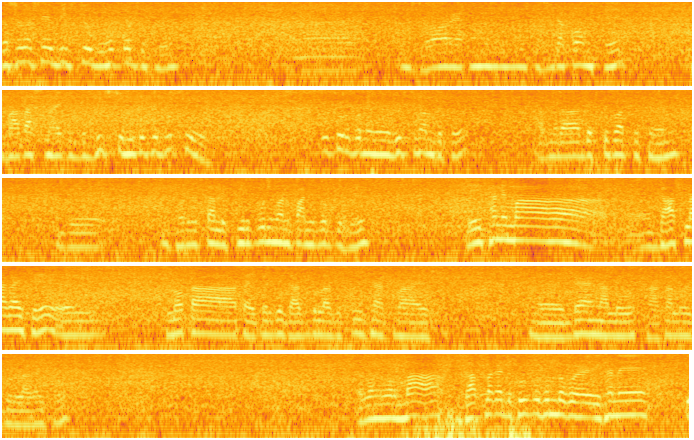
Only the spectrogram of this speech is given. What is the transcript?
বসে বসে বৃষ্টি উপভোগ করতেছি। ঝড় এখন কিছুটা কমছে। বাতাস নাই, কিন্তু বৃষ্টি হইতেছে প্রচুর। প্রচুর পরিমাণে বৃষ্টি নামতেছে। আপনারা দেখতে পাচ্ছেন যে ঘরের চালে কী পরিমাণ পানি পড়তেছে। এইখানে মা গাছ লাগাইছে, এই লতা টাইপের যে গাছগুলো আছে পুঁই শাক বা ব্যাং আলু, শাক আলু এগুলো লাগাইছে। এবং আমার মা গাছ লাগাইতে খুব পছন্দ করে। এখানে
